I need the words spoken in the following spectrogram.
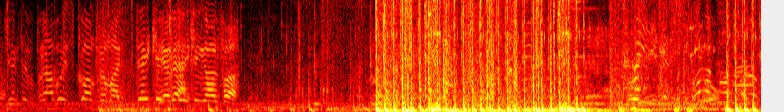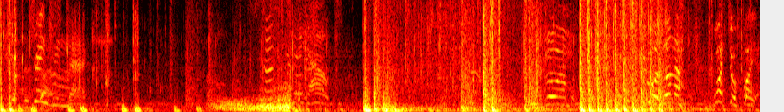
Objective Bravo is compromised. Take it back. taking Alpha. Changing mags. Stun grenade out. Throw ammo. You Alana. Watch your fire.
